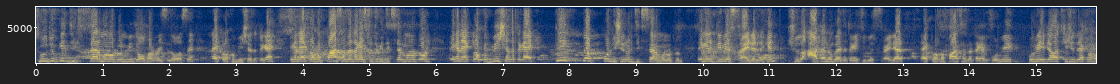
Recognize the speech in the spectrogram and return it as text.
সুজুকি জিক্সার মনোটন কিন্তু অফার প্রাইসে দেওয়া আছে, এক লক্ষ বিশ হাজার টাকায়। এখানে এক লক্ষ পাঁচ হাজার টাকায় সুজুকি জিক্সার মনোটন এখানে এক লক্ষ বিশ হাজার টাকায় টিপটপ কন্ডিশনের জিক্সার মনোটন এখানে টিভিএস রাইডার দেখেন, শুধু আটানব্বই হাজার টাকায় টিভিএস রাইডার এক লক্ষ পাঁচ হাজার টাকায় ফোরবি ফোরবি এটাও আজকে শুধু এক লক্ষ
